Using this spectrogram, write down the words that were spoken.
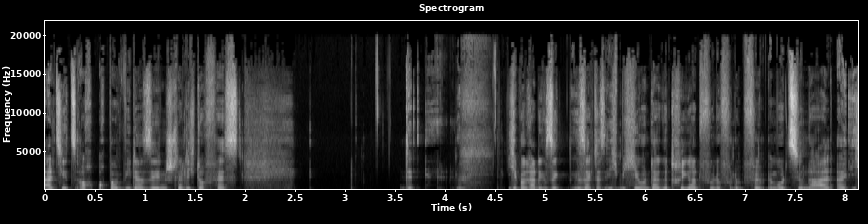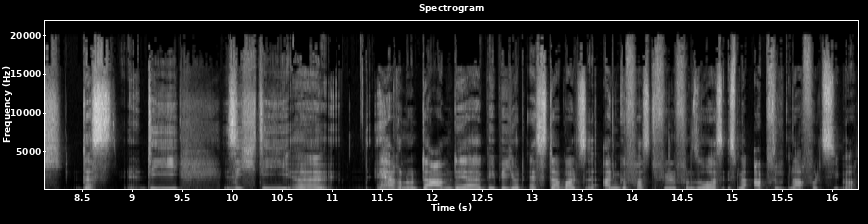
als jetzt auch, auch beim Wiedersehen stelle ich doch fest, ich habe ja gerade gesagt, dass ich mich hier unter getriggert fühle von dem Film emotional. Äh, ich, dass die sich die äh, Herren und Damen der BPJS damals angefasst fühlen von sowas, ist mir absolut nachvollziehbar.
